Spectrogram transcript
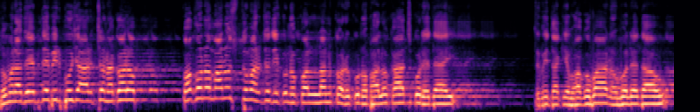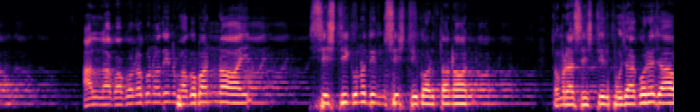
তোমরা দেবদেবীর পূজা অর্চনা করো। কখনো মানুষ তোমার যদি কোনো কল্যাণ করো কোনো ভালো কাজ করে দেয় তুমি তাকে ভগবান বলে দাও। আল্লাহ কখনো কোনো দিন ভগবান নয়, সৃষ্টি কোনো দিন সৃষ্টিকর্তা নন। তোমরা সৃষ্টির পূজা করে যাও,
